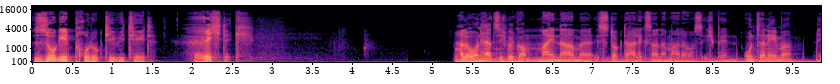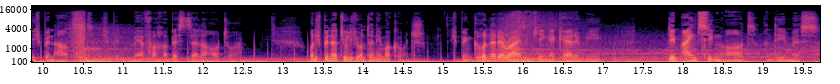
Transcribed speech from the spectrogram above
So geht Produktivität. Richtig. Hallo und herzlich willkommen. Mein Name ist Dr. Alexander Madaus. Ich bin Unternehmer, ich bin Arzt, ich bin mehrfacher Bestsellerautor und ich bin natürlich Unternehmercoach. Ich bin Gründer der Rising King Academy, dem einzigen Ort, an dem es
